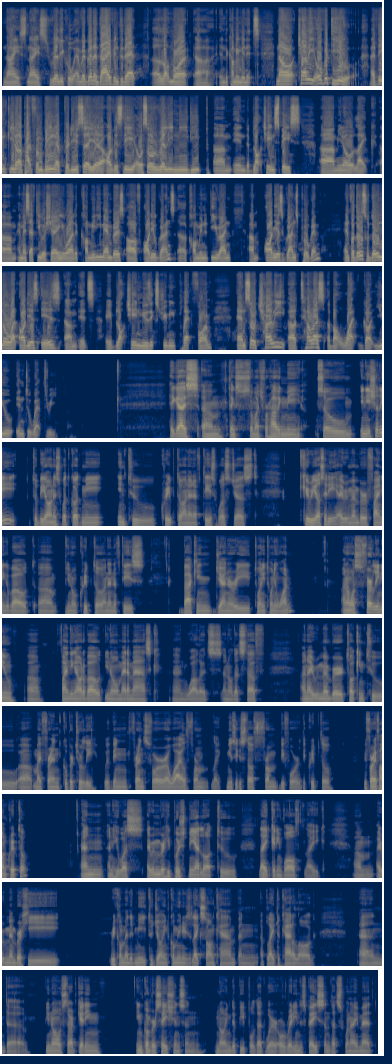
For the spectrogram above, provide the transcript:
Nice, nice, really cool. And we're to dive into that a lot more uh, in the coming minutes. Now, Charlie, over to you. I think you know, apart from being a producer, you're obviously also really knee deep um, in the blockchain space. Um, you know, like um, MSFT was sharing, you're one of the committee members of Audio Grants, a community-run um, Audius Grants program. And for those who don't know what Audius is, um, it's a blockchain music streaming platform. And so, Charlie, uh, tell us about what got you into Web3. Hey guys, um, thanks so much for having me. So, initially, to be honest, what got me into crypto and NFTs was just curiosity. I remember finding about um, you know crypto and NFTs back in January 2021 and I was fairly new, uh, finding out about you know MetaMask and wallets and all that stuff. And I remember talking to uh, my friend Cooper Turley. We've been friends for a while from like music stuff from before the crypto, before I found crypto. And and he was I remember he pushed me a lot to like get involved. Like um, I remember he recommended me to join communities like Songcamp and apply to Catalog, and uh, you know start getting in conversations and knowing the people that were already in the space. And that's when I met,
